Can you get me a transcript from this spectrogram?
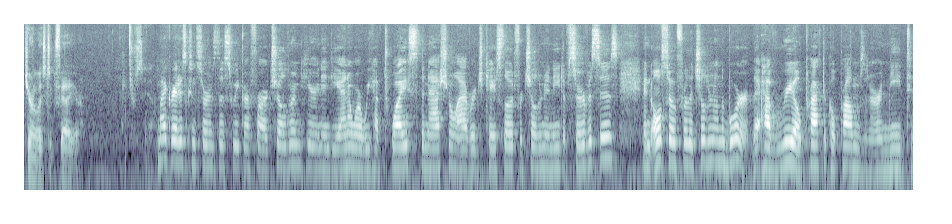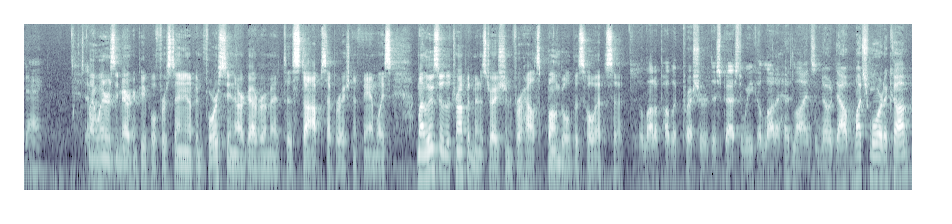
journalistic failure. My greatest concerns this week are for our children here in Indiana, where we have twice the national average caseload for children in need of services, and also for the children on the border that have real practical problems and are in need today. My winner is the American people for standing up and forcing our government to stop separation of families. My loser, is the Trump administration, for how it's bungled this whole episode. There's a lot of public pressure this past week, a lot of headlines, and no doubt much more to come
